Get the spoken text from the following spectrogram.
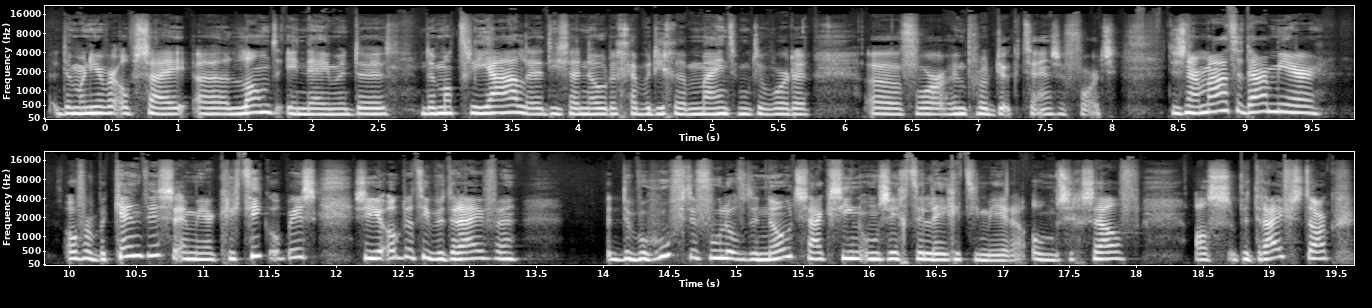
de manier waarop zij uh, land innemen, de, de materialen die zij nodig hebben, die gemijnd moeten worden uh, voor hun producten enzovoort. Dus naarmate daar meer over bekend is en meer kritiek op is, zie je ook dat die bedrijven de behoefte voelen of de noodzaak zien om zich te legitimeren, om zichzelf als bedrijfstak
